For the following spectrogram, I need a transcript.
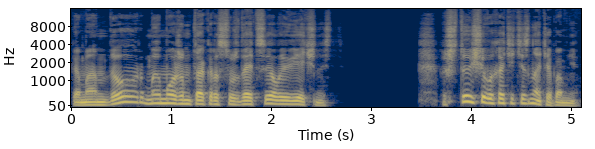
Командор, мы можем так рассуждать целую вечность. Что еще вы хотите знать обо мне?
